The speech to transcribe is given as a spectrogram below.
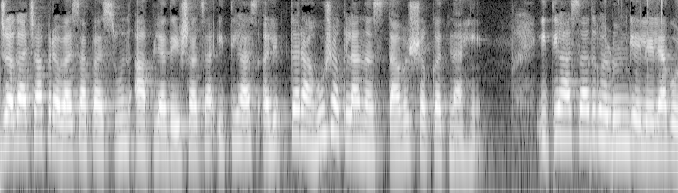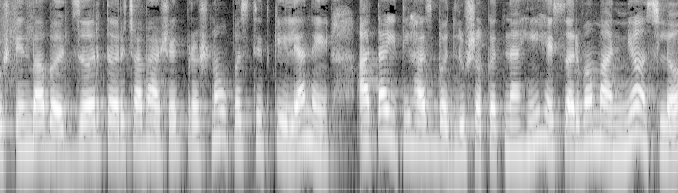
जगाच्या प्रवासापासून आपल्या देशाचा इतिहास अलिप्त राहू शकला नसता व शकत नाही. इतिहासात घडून गेलेल्या गोष्टींबाबत जर तरच्या भाषेत प्रश्न उपस्थित केल्याने आता इतिहास बदलू शकत नाही हे सर्व मान्य असलं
